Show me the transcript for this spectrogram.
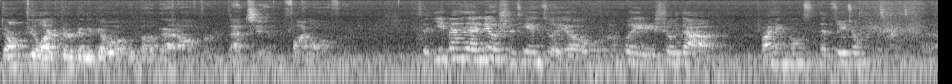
don't feel like they're gonna go up above that offer. That's it, final offer. 所以一般在六十天左右，我们会收到保险公司的最终赔偿金额。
